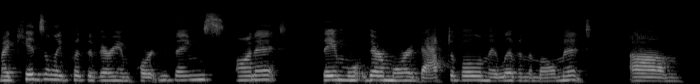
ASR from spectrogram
my kids only put the very important things on it. They more they're more adaptable and they live in the moment. Um,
